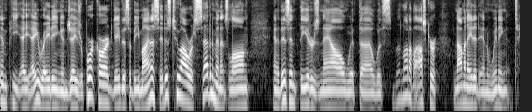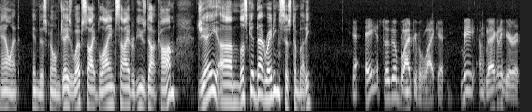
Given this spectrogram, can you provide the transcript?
MPAA rating, and Jay's report card gave this a B minus. It is two hours, seven minutes long, and it is in theaters now with, uh, with a lot of Oscar nominated and winning talent in this film. Jay's website, blindsidereviews.com. Jay, um, let's get that rating system, buddy. Yeah, A, it's so good blind people like it. B, I'm glad I could hear it.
